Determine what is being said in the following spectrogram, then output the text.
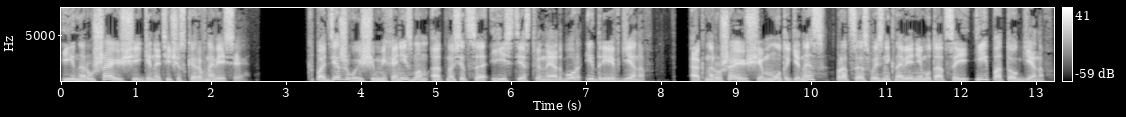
и нарушающие генетическое равновесие. К поддерживающим механизмам относятся естественный отбор и дрейф генов, а к нарушающим — мутагенез, процесс возникновения мутаций и поток генов.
